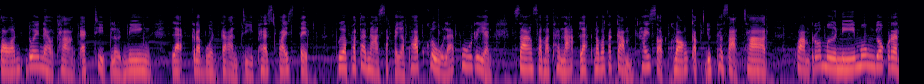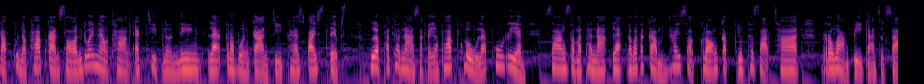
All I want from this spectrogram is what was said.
สอนด้วยแนวทาง Active Learning และกระบวนการ GPAS 5 Steps เพื่อพัฒนาศักยภาพครูและผู้เรียน สร้างสมรรถนะและนวัตกรรมให้สอดคล้องกับยุทธศาสตร์ชาติ ความร่วมมือนี้มุ่งยกระดับคุณภาพการสอนด้วยแนวทาง Active Learning และกระบวนการ GPAS 5 Steps เพื่อพัฒนาศักยภาพครูและผู้เรียน สร้างสมรรถนะและนวัตกรรมให้สอดคล้องกับยุทธศาสตร์ชาติ ระหว่างปีการศึกษา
